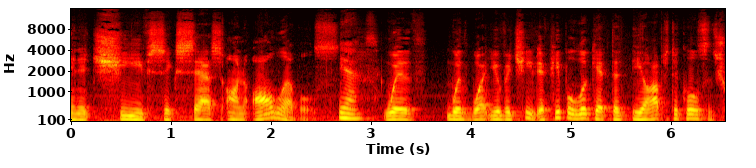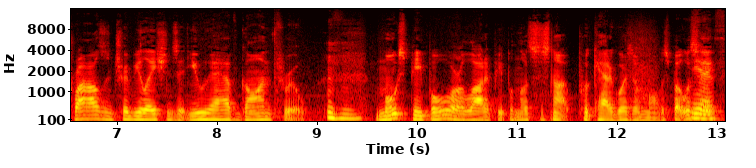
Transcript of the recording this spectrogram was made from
and achieve success on all levels Yes. with with what you've achieved. If people look at the, the obstacles, the trials and tribulations that you have gone through, mm-hmm. most people, or a lot of people, let's just not put categories of most, but we'll Yes. say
